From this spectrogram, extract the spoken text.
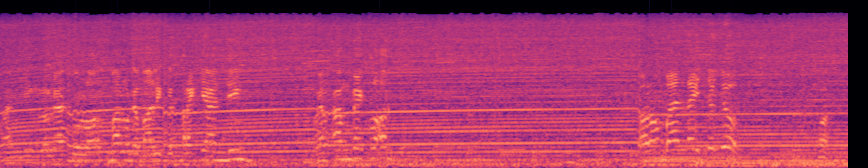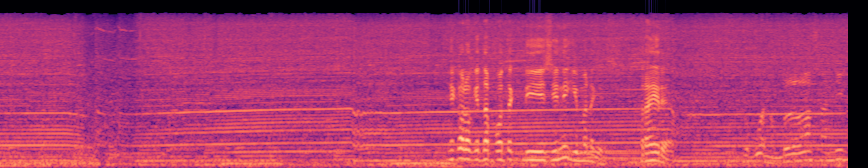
Anjing lo lihat tuh Lord Mal udah balik ke tracknya anjing. Welcome back Lord. Tolong bantai Jojo. Ini kalau kita potek di sini gimana guys? Terakhir ya? Lu gua 16 anjing.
